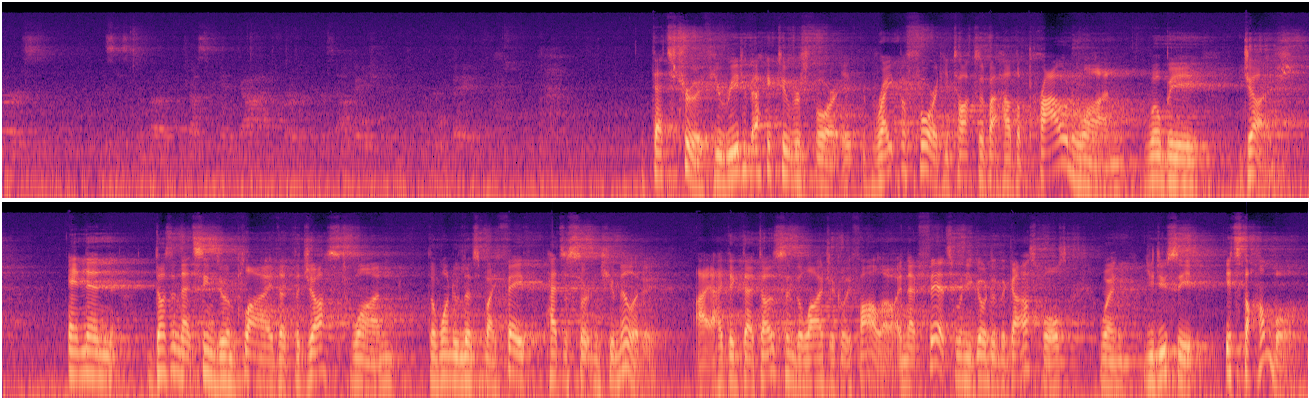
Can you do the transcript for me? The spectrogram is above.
versus the system of trusting in God for, for salvation through faith. That's true. If you read Habakkuk 2, verse 4, it, right before it, he talks about how the proud one will be judged. And then, doesn't that seem to imply that the just one, the one who lives by faith, has a certain humility? I, I think that does seem to logically follow. And that fits when you go to the Gospels, when you do see it's the humble,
